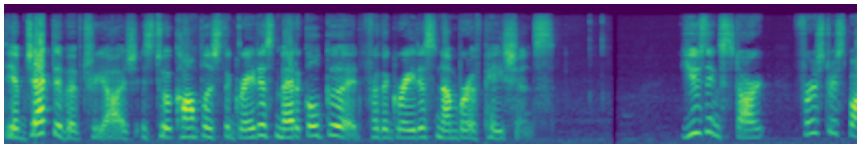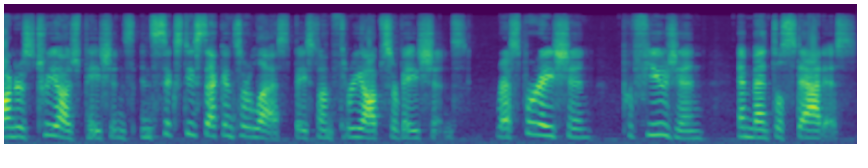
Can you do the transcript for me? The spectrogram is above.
The objective of triage is to accomplish the greatest medical good for the greatest number of patients. Using START, first responders triage patients in 60 seconds or less based on three observations respiration, perfusion, and mental status.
